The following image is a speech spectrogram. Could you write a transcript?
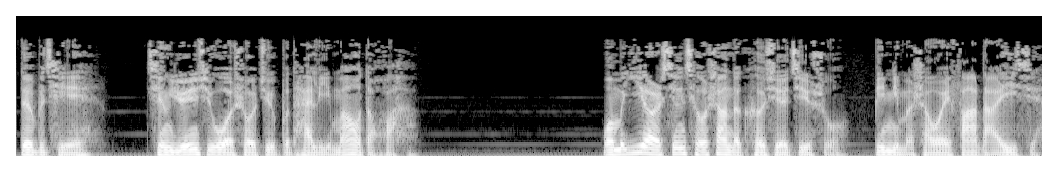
对不起，请允许我说句不太礼貌的话。我们伊尔星球上的科学技术比你们稍微发达一些，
